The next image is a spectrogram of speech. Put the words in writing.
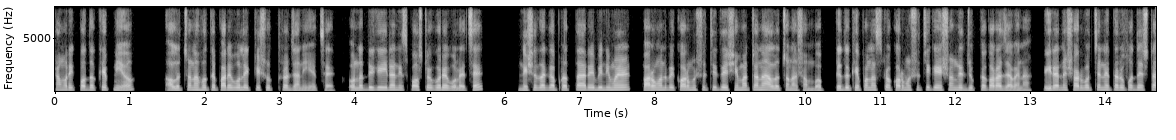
সামরিক পদক্ষেপ নিয়েও আলোচনা হতে পারে বলে একটি সূত্র জানিয়েছে। অন্যদিকে ইরান স্পষ্ট করে বলেছে নিষেধাজ্ঞা প্রত্যাহারের বিনিময়ে পারমাণবিক কর্মসূচিতে সীমা টানা আলোচনা সম্ভব। কিন্তু ক্ষেপণাস্ত্র কর্মসূচিকে এর সঙ্গে যুক্ত করা যাবে না। ইরানের সর্বোচ্চ নেতার উপদেষ্টা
